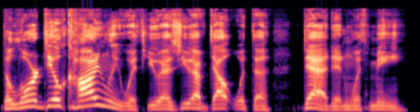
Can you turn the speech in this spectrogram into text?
The Lord deal kindly with you as you have dealt with the dead and with me.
